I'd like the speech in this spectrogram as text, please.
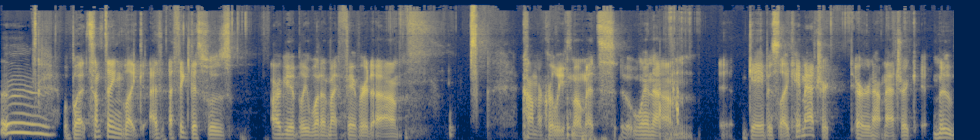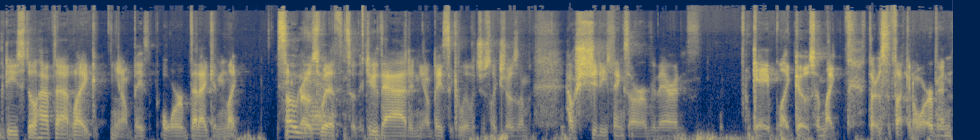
But something like I, I think this was arguably one of my favorite um, comic relief moments when um, Gabe is like, "Hey, Matrick, or not Matrick, Moog, do you still have that like you know base orb that I can like see Oh, Rose yeah. with?" And so they do that, and you know basically it just like shows them how shitty things are over there, and Gabe like goes and like throws the fucking orb in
